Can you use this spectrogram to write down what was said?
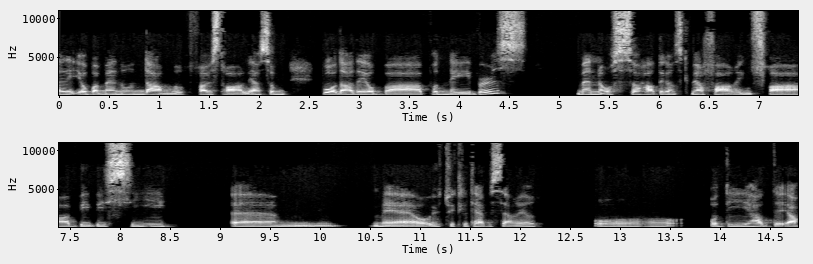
Jeg jobba med noen damer fra Australia som både hadde jobba på Neighbors, men også hadde ganske mye erfaring fra BBC. Um, med å utvikle TV-serier. Og, og, de hadde, ja,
